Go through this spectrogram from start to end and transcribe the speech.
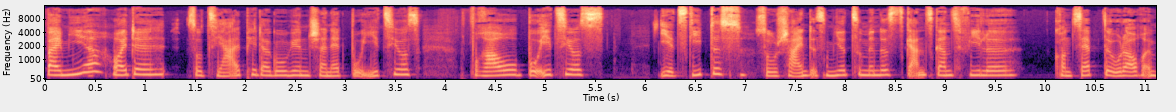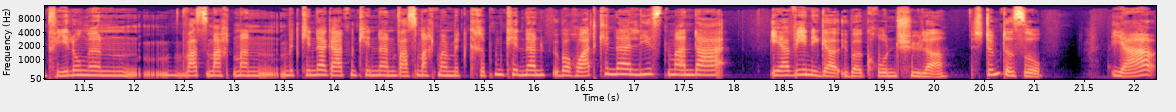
Bei mir heute Sozialpädagogin Jeanette Boetius. Frau Boetius, jetzt gibt es, so scheint es mir zumindest, ganz, ganz viele Konzepte oder auch Empfehlungen. Was macht man mit Kindergartenkindern? Was macht man mit Krippenkindern? Über Hortkinder liest man da eher weniger über Grundschüler. Stimmt es so? Ja,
